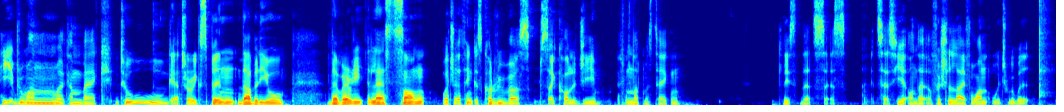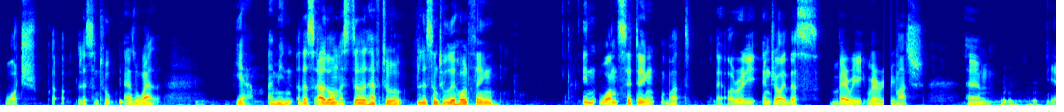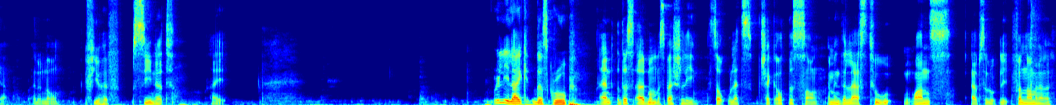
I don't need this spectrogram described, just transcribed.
Hey everyone, welcome back to Your Spin W, the very last song, which I think is called Reverse Psychology, if I'm not mistaken. At least that says it says here on the official live one, which we will watch, uh, listen to as well. Yeah, I mean this album I still have to listen to the whole thing in one sitting, but I already enjoy this very very much. Um, yeah, I don't know if you have seen it. I really like this group and this album especially. So let's check out this song. I mean, the last two ones absolutely phenomenal.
